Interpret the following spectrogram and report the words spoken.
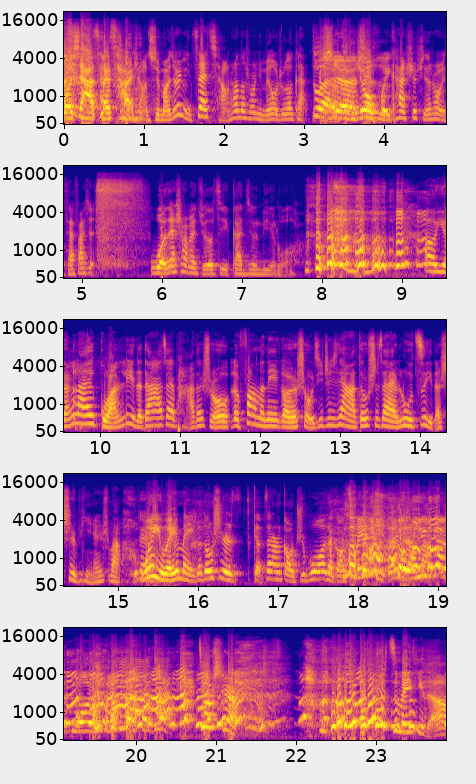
多下才踩上去吗？就是你在墙上的时候，你没有这个感觉，对你只有回看视频的时候，你才发现。我在上面觉得自己干净利落，哦，原来管理的大家在爬的时候呃放的那个手机支架都是在录自己的视频，是吧？我以为每个都是在那儿搞直播的，搞自媒体的，抖音干多了，就是 自媒体的啊。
